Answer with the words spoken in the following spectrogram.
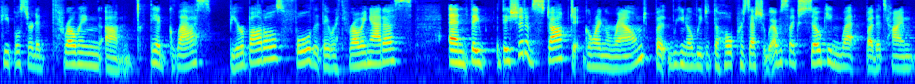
people started throwing. Um, they had glass beer bottles full that they were throwing at us, and they they should have stopped it going around. But you know, we did the whole procession. I was like soaking wet by the time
